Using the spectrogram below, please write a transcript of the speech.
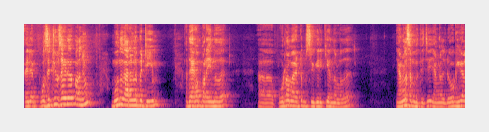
അതിന്റെ പോസിറ്റീവ് സൈഡ് പറഞ്ഞു. മൂന്ന് കാരണങ്ങളെ പറ്റിയും അദ്ദേഹം പറയുന്നത് പൂർണമായിട്ടും സ്വീകരിക്കുക എന്നുള്ളത് ഞങ്ങളെ സംബന്ധിച്ച് ഞങ്ങൾ രോഗികൾ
